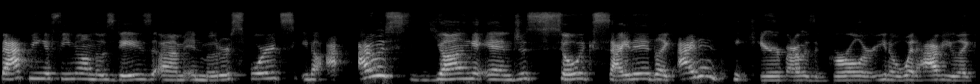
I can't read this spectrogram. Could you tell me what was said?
back being a female in those days um, in motorsports, you know, I, I, was young and just so excited. Like I didn't care if I was a girl or you know what have you. Like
